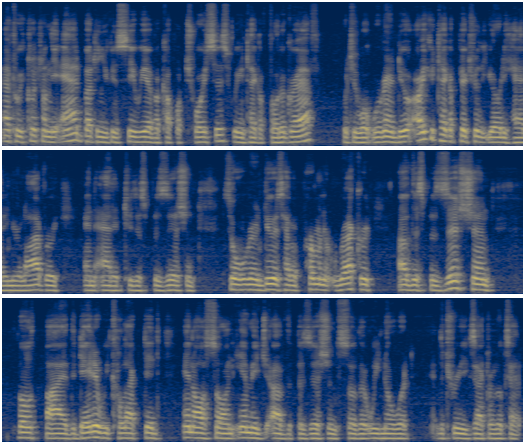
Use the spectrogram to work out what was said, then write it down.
After we clicked on the add button you can see we have a couple choices. We can take a photograph which is what we're going to do or you could take a picture that you already had in your library and add it to this position. So what we're going to do is have a permanent record of this position both by the data we collected and also an image of the position so that we know what the tree exactly looks at.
